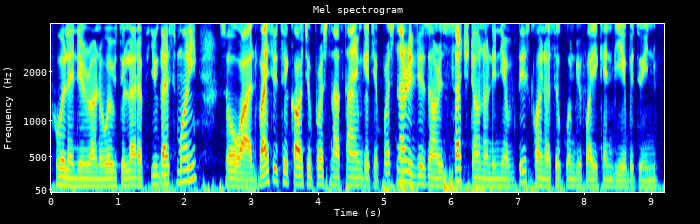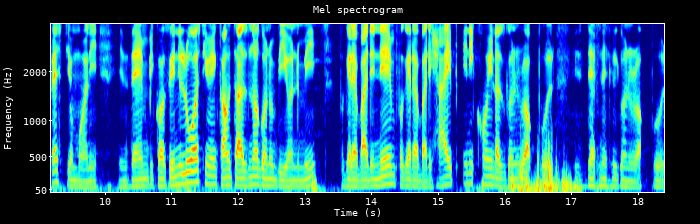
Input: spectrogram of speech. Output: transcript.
pull and they run away with a lot of you guys money. So i advise you to take out your personal time get your personal reviews and research done on any of this coin or token before you can be able to invest your money in them. Because any lowest you encounter is not going to be on me forget about the name forget about the hype. Any coin that's going to rug pull is definitely going to rug pull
